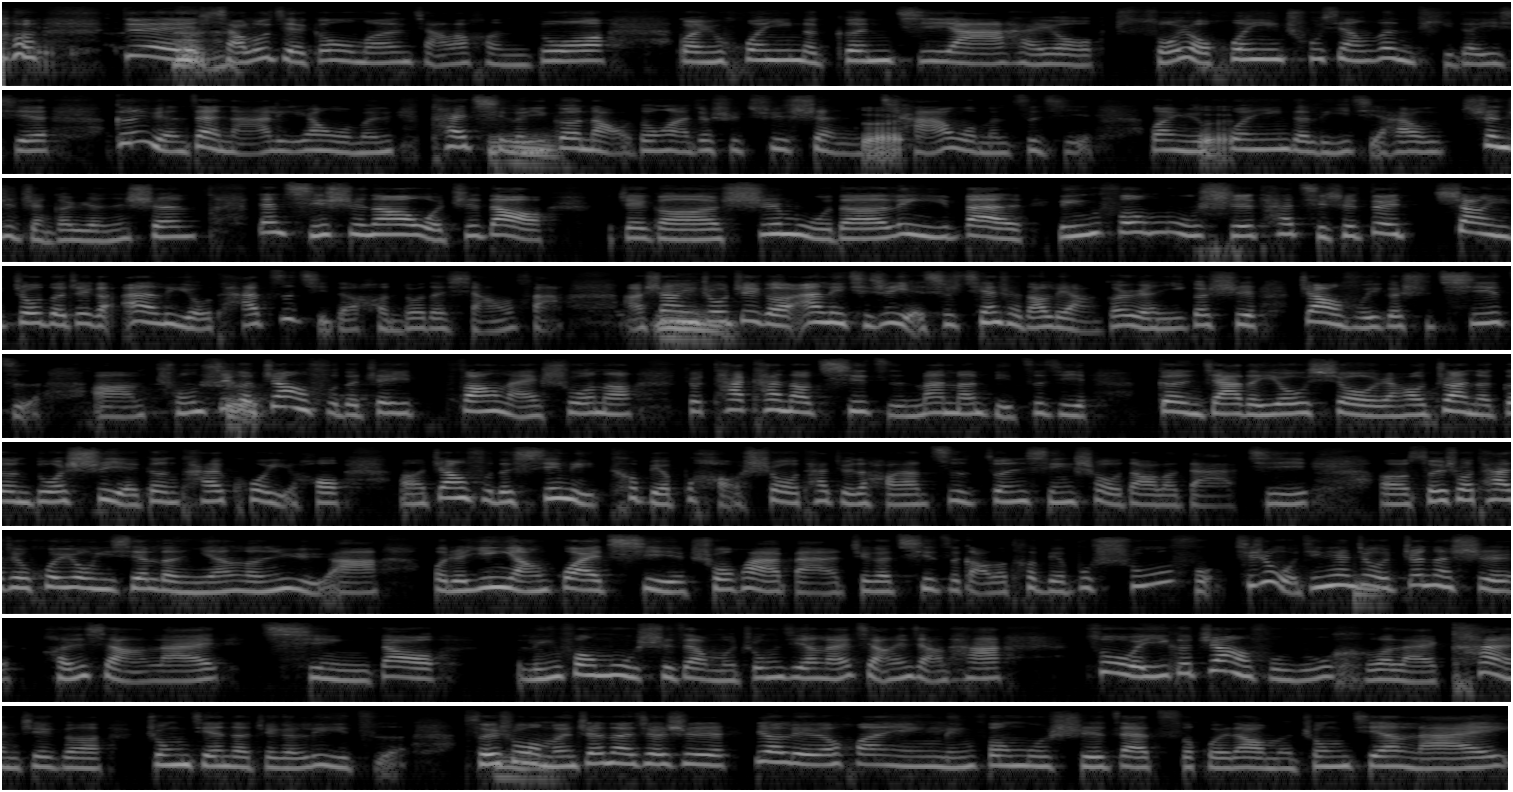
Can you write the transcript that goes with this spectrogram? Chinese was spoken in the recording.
对，小 鹿姐跟我们讲了很多关于婚姻的根基呀，还有所有婚姻出现问题的一些根源在哪里，让我们开启了一个脑洞啊，就是去审查我们自己关于婚姻的理解，还有甚至整个人生。但其实呢，我知道这个师母的另一半林峰牧师，他其实对上一周的这个案例有他自己的很多的想法。啊，上一周这个案例其实也是牵扯到两个人，一个是丈夫，一个是妻子。啊，从这个丈夫的这一方来说呢，就他看到妻子慢慢比自己更加的优秀，然后赚的更多，视野更开阔以后，呃，丈夫的心里特别不好受，他觉得好像自尊心受到了打击，呃，所以说他就会用一些冷言冷语啊，或者阴阳怪气说话，把这个妻子搞得特别不舒服。其实我今天就真的是很想来请到。林峰牧师在我们中间来讲一讲，他作为一个丈夫如何来看这个中间的这个例子。所以说，我们真的就是热烈的欢迎林峰牧师再次回到我们中间来。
